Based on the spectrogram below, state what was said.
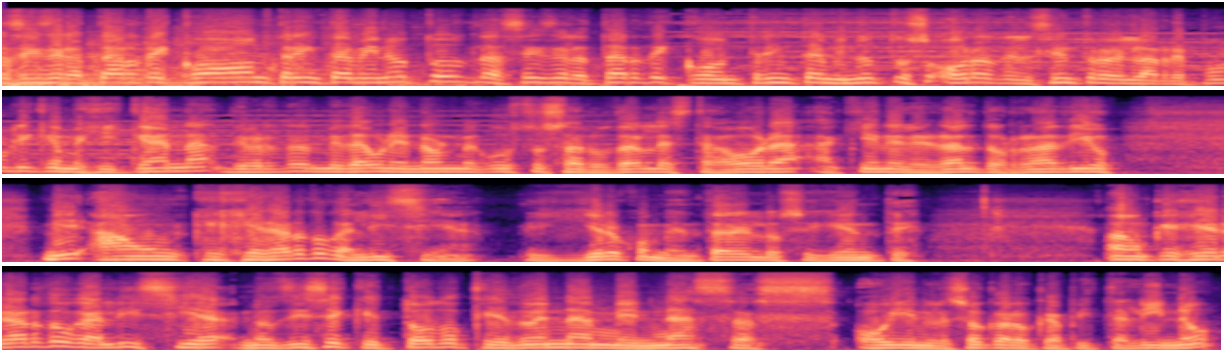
Las 6 de la tarde con 30 minutos, las 6 de la tarde con 30 minutos, hora del centro de la República Mexicana. De verdad me da un enorme gusto saludarle a esta hora aquí en el Heraldo Radio. Mire, aunque Gerardo Galicia, y quiero comentarle lo siguiente, aunque Gerardo Galicia nos dice que todo quedó en amenazas hoy en el Zócalo Capitalino,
